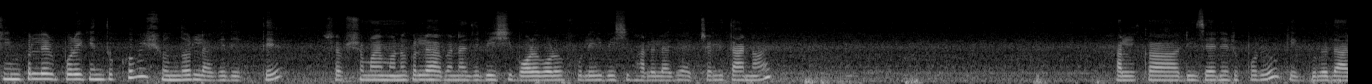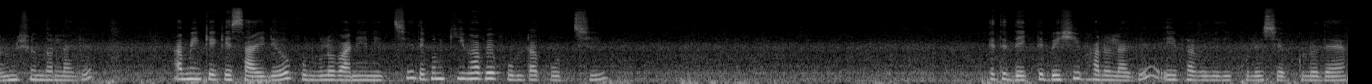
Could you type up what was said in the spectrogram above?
সিম্পলের উপরে কিন্তু খুবই সুন্দর লাগে দেখতে। সব সময় মনে করলে হবে না যে বেশি বড় বড় ফুলেই বেশি ভালো লাগে অ্যাকচুয়ালি তা নয়। হালকা ডিজাইনের উপরেও কেকগুলো দারুণ সুন্দর লাগে। আমি কেকের সাইডেও ফুলগুলো বানিয়ে নিচ্ছি। দেখুন কীভাবে ফুলটা করছি। এতে দেখতে বেশি ভালো লাগে। এইভাবে যদি ফুলের শেপগুলো দেন।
